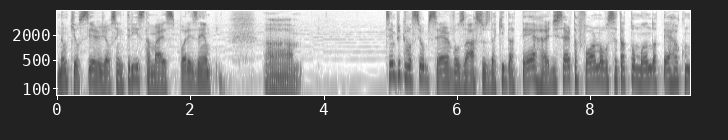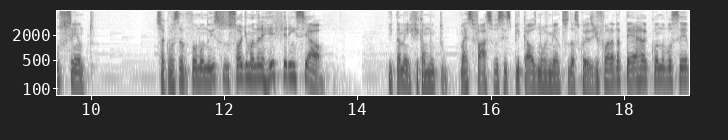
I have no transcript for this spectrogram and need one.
Não que eu seja geocentrista, mas, por exemplo, uh, sempre que você observa os astros daqui da Terra, de certa forma você está tomando a Terra como centro. Só que você está tomando isso só de maneira referencial. E também fica muito mais fácil você explicar os movimentos das coisas de fora da Terra quando você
